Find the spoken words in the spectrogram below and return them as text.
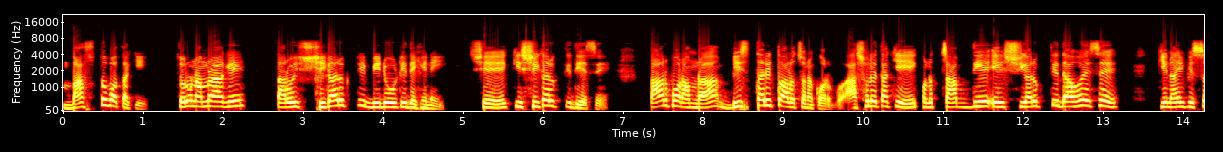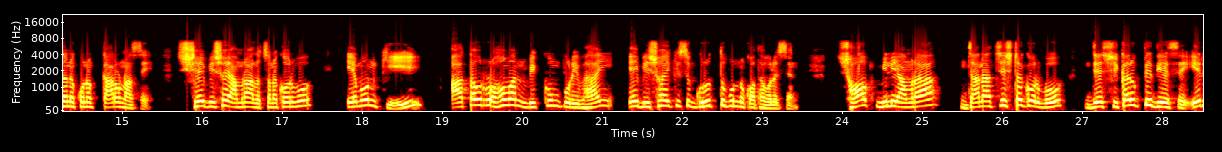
বাস্তবতা কি? চলুন আমরা আগে তার ওই স্বীকারোক্তি ভিডিওটি দেখে নেই। সে কি স্বীকারোক্তি দিয়েছে? তারপর আমরা বিস্তারিত আলোচনা করব। আসলে তাকে কোনো চাপ দিয়ে এই স্বীকারোক্তি দেওয়া হয়েছে কিনা এর পিছনে কোনো কারণ আছে, সে বিষয়ে আমরা আলোচনা করব। এমনকি আতাউর রহমান বিক্রমপুরী ভাই এ বিষয়ে কিছু গুরুত্বপূর্ণ কথা বলেছেন। সব মিলিয়ে আমরা জানার চেষ্টা করব যে স্বীকারোক্তি দিয়েছে, এর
